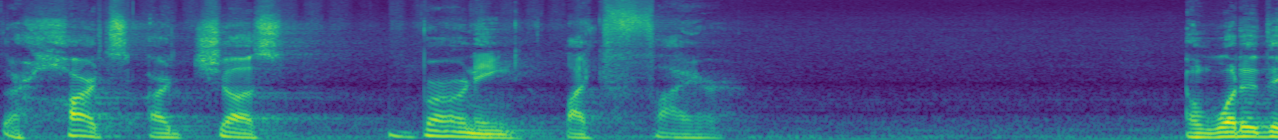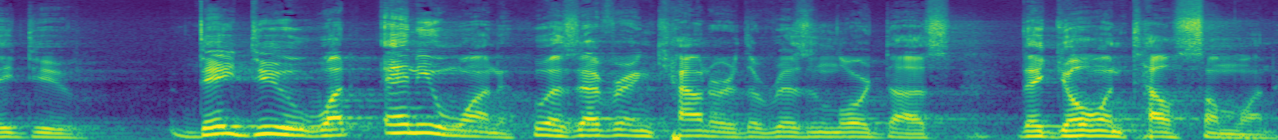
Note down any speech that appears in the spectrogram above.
Their hearts are just burning like fire. And what do they do? They do what anyone who has ever encountered the risen Lord does they go and tell someone.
